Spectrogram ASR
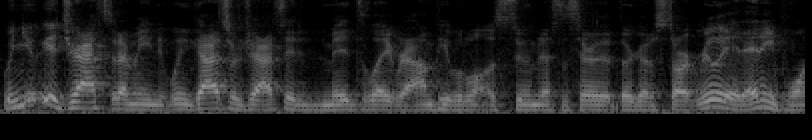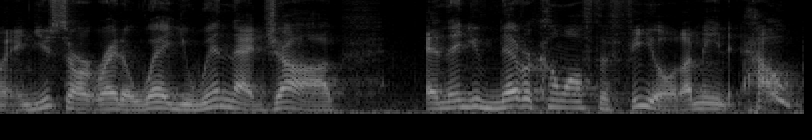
when you get drafted, I mean, when guys are drafted mid to late round, people don't assume necessarily that they're going to start really at any point, and you start right away. You win that job, and then you've never come off the field. I mean, how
